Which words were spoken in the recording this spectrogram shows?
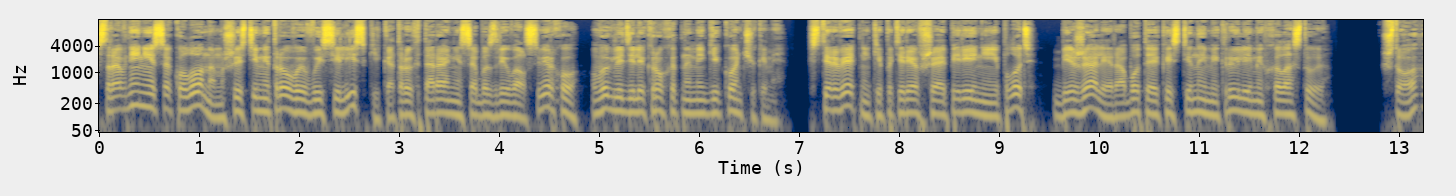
В сравнении с акулоном, шестиметровые василиски, которых Таранис обозревал сверху, выглядели крохотными геккончиками. Стервятники, потерявшие оперение и плоть, бежали, работая костяными крыльями в холостую. «Что?»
